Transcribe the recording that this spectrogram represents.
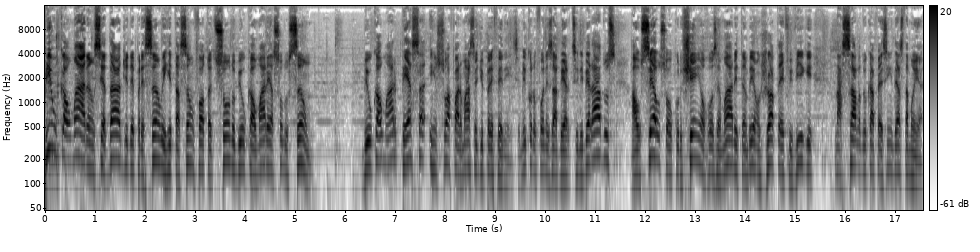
Biocalmar, ansiedade, depressão, irritação, falta de sono, Biocalmar é a solução. Biocalmar, peça em sua farmácia de preferência. Microfones abertos e liberados ao Celso, ao Cruxem, ao Rosemar e também ao JF Vig na sala do cafezinho desta manhã.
